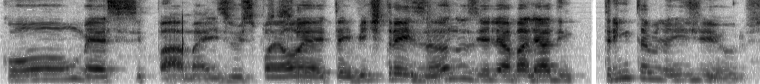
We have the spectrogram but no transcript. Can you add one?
com o Messi, se pá, mas o espanhol é, tem 23 anos e ele é avaliado em 30 milhões de euros.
